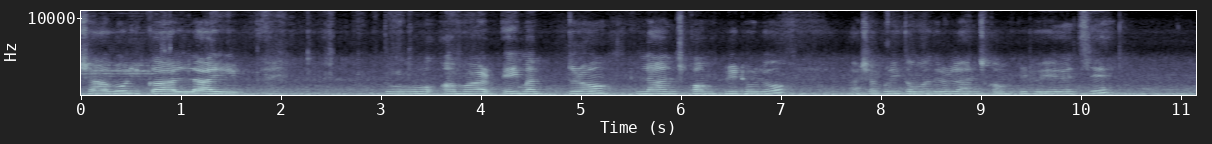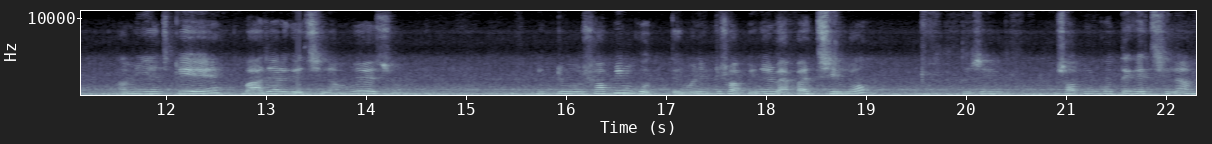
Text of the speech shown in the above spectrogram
সাগরিকা লাইভ তো আমার এইমাত্র লাঞ্চ কমপ্লিট হলো। আশা করি তোমাদেরও লাঞ্চ কমপ্লিট হয়ে গেছে। আমি আজকে বাজার গেছিলাম, বুঝেছ? একটু শপিং করতে মানে একটু শপিংয়ের ব্যাপার ছিল। তো সেই শপিং করতে গেছিলাম।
